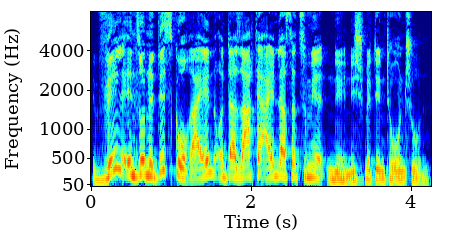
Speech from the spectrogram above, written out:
will in so eine Disco rein und da sagt der Einlasser zu mir, nee, nicht mit den Tonschuhen.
